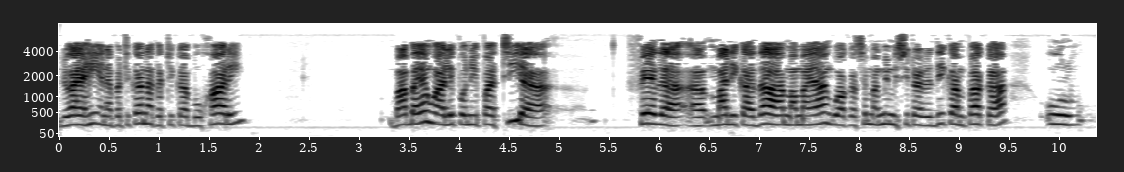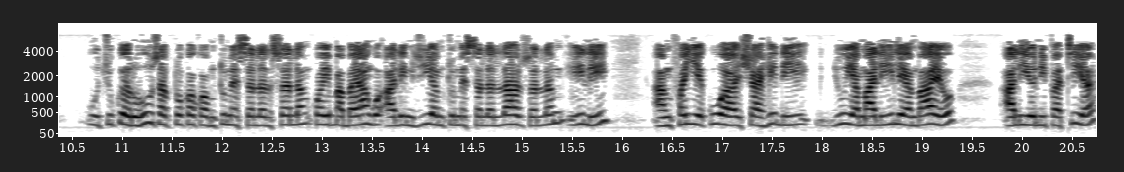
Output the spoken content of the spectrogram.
Riwaya hii inapatikana katika bukhari. Baba yangu aliponipatia fedha uh, mali kadhaa mama yangu akasema mimi sitaridhika mpaka u, uchukue ruhusa kutoka kwa mtume salaa salam kwa hiyo baba yangu alimjia mtume salallahu salam ili amfanyie kuwa shahidi juu ya mali ile ambayo aliyonipatia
